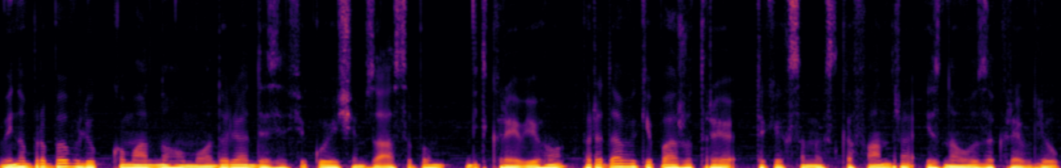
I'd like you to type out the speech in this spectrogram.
Він обробив люк командного модуля дезінфікуючим засобом, відкрив його, передав екіпажу три таких самих скафандра і знову закрив люк.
